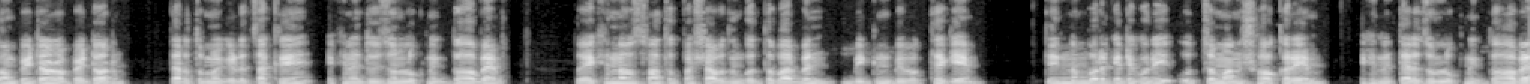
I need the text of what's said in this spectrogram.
কম্পিউটার অপারেটর তারা তোমার গেটে চাকরি, এখানে দুইজন লোক নিতে হবে। তো এখানেও স্নাতক পাশে আবেদন করতে পারবেন বিজ্ঞান বিভাগ থেকে। তিন নম্বর ক্যাটাগরি উচ্চমান সহকারে, এখানে তেরো জন লোক নিতে হবে।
